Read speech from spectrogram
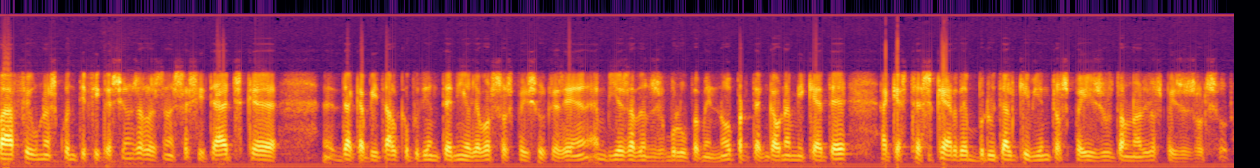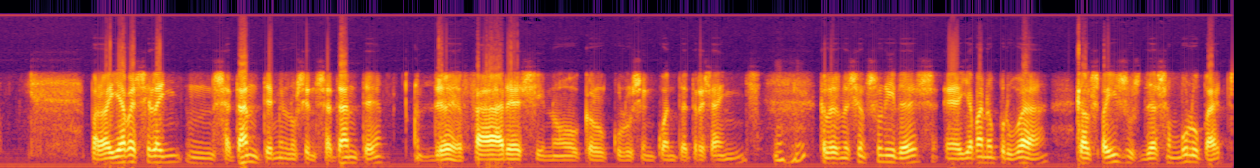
va fer unes quantificacions a les necessitats que, de capital que podien tenir llavors els països que eren en vies de desenvolupament, no? per tancar una miqueta aquesta esquerda brutal que hi havia entre els països del nord i els països del sud. Però ja va ser l'any 70, 1970, de fa ara, si no calculo 53 anys, uh -huh. que les Nacions Unides eh, ja van aprovar que els països desenvolupats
